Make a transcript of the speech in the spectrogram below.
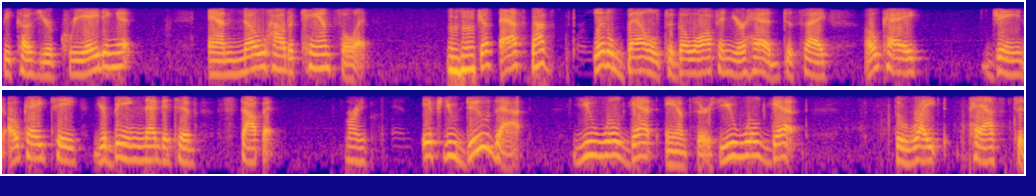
because you're creating it, and know how to cancel it. Mhm. Just ask That's a little bell to go off in your head to say, okay, Jean, okay, T, you're being negative, stop it. right. if you do that, you will get answers. You will get the right path to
